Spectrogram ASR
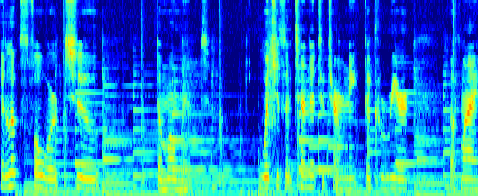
it looks forward to the moment which is intended to terminate the career of my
